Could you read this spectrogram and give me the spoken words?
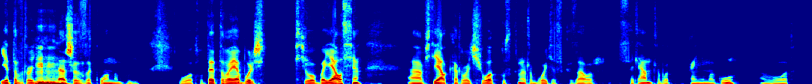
И это вроде mm-hmm. даже законно будет. Вот, вот этого я больше всего боялся. А, взял, короче, отпуск на работе, сказал, сорян, работать пока не могу. Вот.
